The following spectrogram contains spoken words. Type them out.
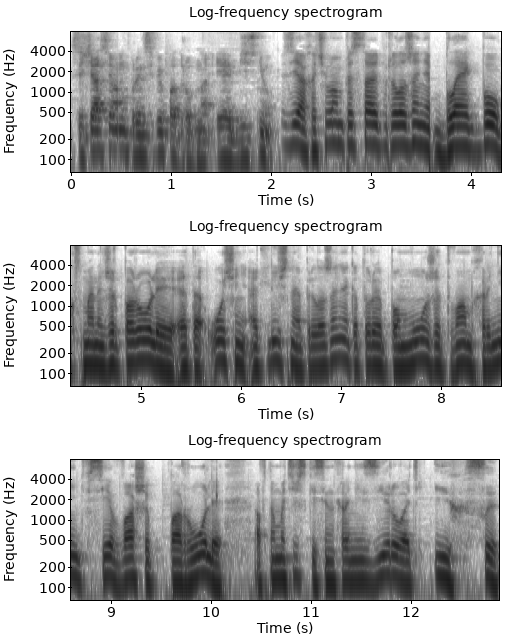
Сейчас я вам, в принципе, подробно и объясню. Друзья, хочу вам представить приложение Black Box Manager паролей. Это очень отличное приложение, которое поможет вам хранить все ваши пароли, автоматически синхронизировать их с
